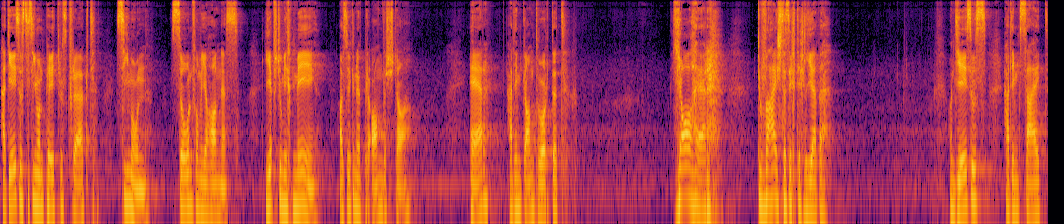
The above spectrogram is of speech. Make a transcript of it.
hat Jesus zu Simon Petrus gefragt, Simon, Sohn von Johannes, liebst du mich mehr als irgendjemand anders da? Er hat ihm geantwortet, ja, Herr, du weißt, dass ich dich liebe. Und Jesus hat ihm gesagt,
